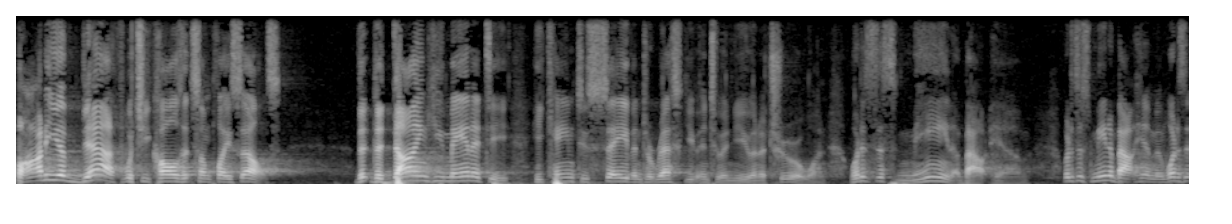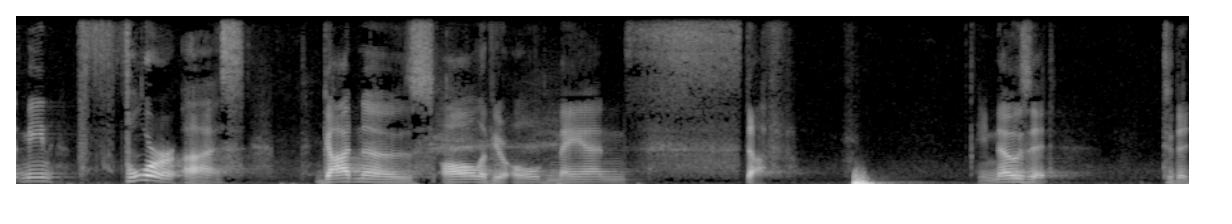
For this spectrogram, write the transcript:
body of death, which he calls it someplace else. The, the dying humanity, he came to save and to rescue into a new and a truer one. What does this mean about him? What does this mean about him, and what does it mean for us? God knows all of your old man stuff. He knows it to the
